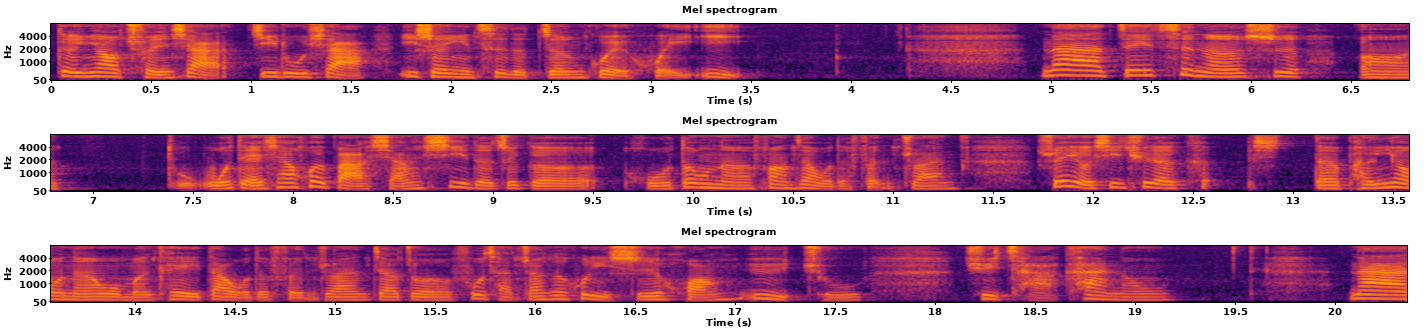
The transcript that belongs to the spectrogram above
更要存下、记录下一生一次的珍贵回忆。那这一次呢，是呃，我等一下会把详细的这个活动呢放在我的粉专，所以有兴趣的客的朋友呢，我们可以到我的粉专，叫做妇产专科护理师黄玉竹去查看哦。那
